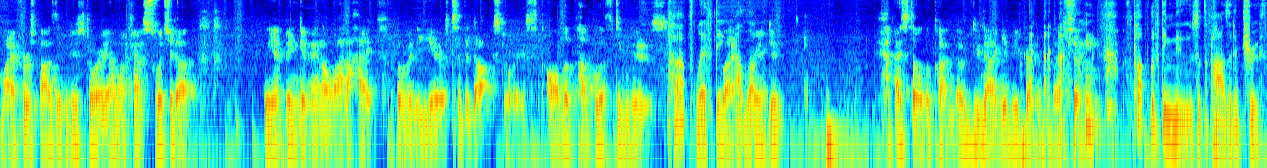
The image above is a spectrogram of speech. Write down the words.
my first positive news story, I want to kind of switch it up. We have been giving a lot of hype over the years to the dog stories, all the pup lifting news. Pup lifting. I love it. do- I stole the pun, though. Do not give me credit for that. Pup lifting news with the positive truth.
